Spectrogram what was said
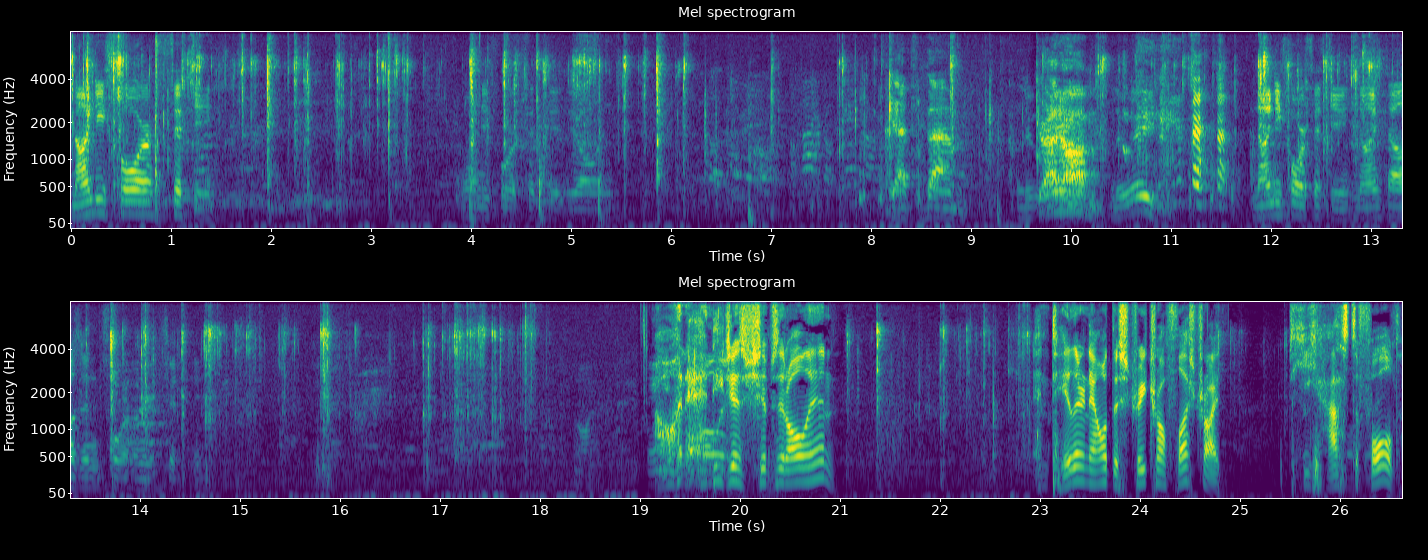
94, 50. 94, 50 is the all in. Get them. Louis. Get him! Louis. 9450. 9450. Oh, and Andy just ships it all in. And Taylor now with the straight draw flush draw. He has to fold.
